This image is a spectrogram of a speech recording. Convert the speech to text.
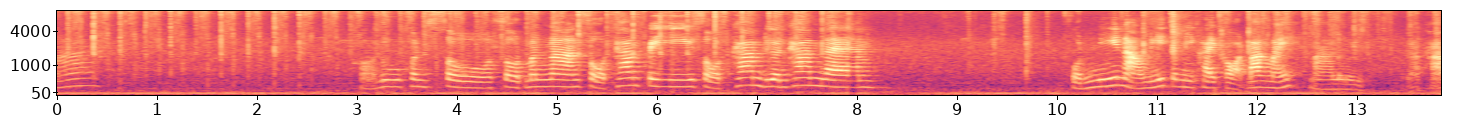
มา ขอดูคนโสด โสดมานาน โสดข้ามปี โสดข้ามเดือนข้ามแรม ฝนนี้หนาวนี้จะมีใครกอดบ้างไหม มาเลยนะคะ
